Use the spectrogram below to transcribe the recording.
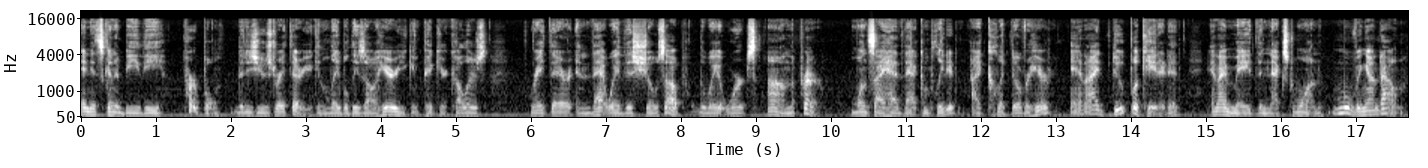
And it's going to be the purple that is used right there. You can label these all here. You can pick your colors right there. And that way this shows up the way it works on the printer. Once I had that completed, I clicked over here and I duplicated it and I made the next one moving on down.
